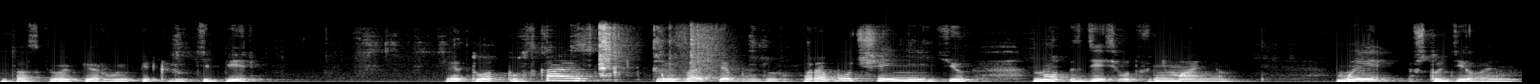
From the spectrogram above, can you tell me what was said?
вытаскиваю первую петлю теперь эту отпускаю вязать я буду рабочей нитью но здесь вот внимание мы что делаем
